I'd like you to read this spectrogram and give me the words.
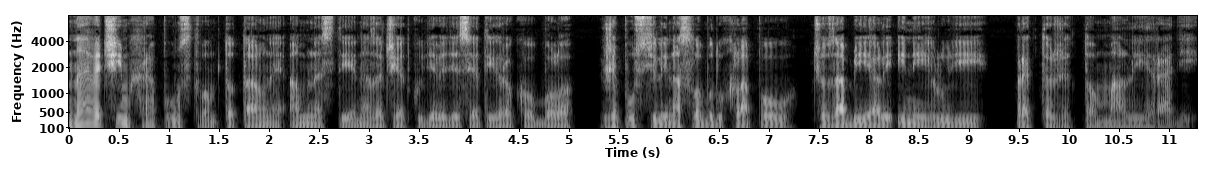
najväčším chrapúnstvom totálnej amnestie na začiatku 90. rokov bolo, že pustili na slobodu chlapov, čo zabíjali iných ľudí, pretože to mali radi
